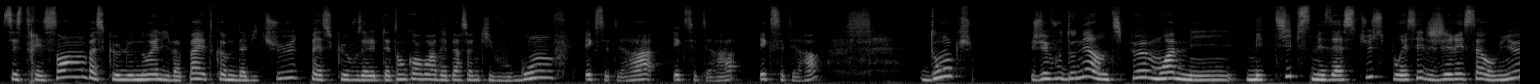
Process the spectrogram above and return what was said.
c'est stressant, parce que le Noël il va pas être comme d'habitude, parce que vous allez peut-être encore voir des personnes qui vous gonflent, etc., etc., etc. Donc je vais vous donner un petit peu, moi, mes, tips, mes astuces pour essayer de gérer ça au mieux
